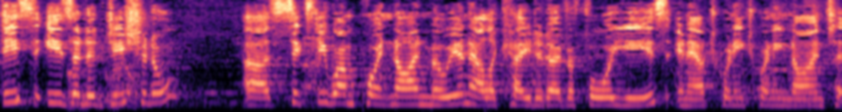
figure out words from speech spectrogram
This is an additional uh, 61.9 million allocated over four years in our 2029 to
